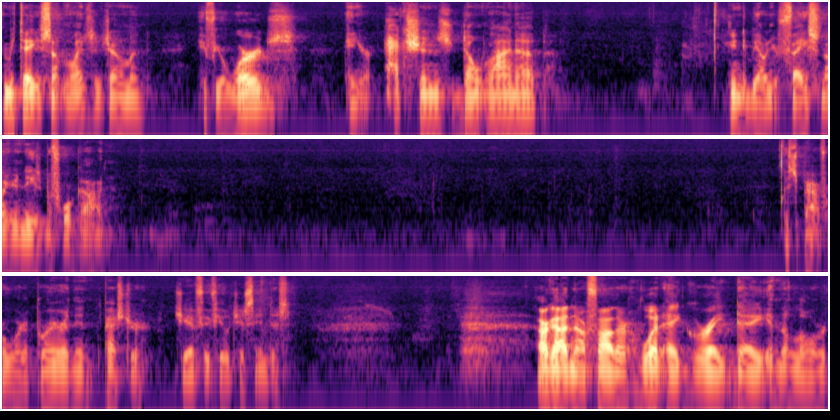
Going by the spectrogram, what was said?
Let me tell you something, ladies and gentlemen. If your words and your actions don't line up, you need to be on your face and on your knees before God. Let's bow for a word of prayer, and then Pastor Jeff, if you'll just end us. Our God and our Father, what a great day in the Lord.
